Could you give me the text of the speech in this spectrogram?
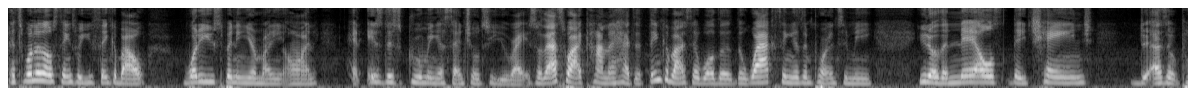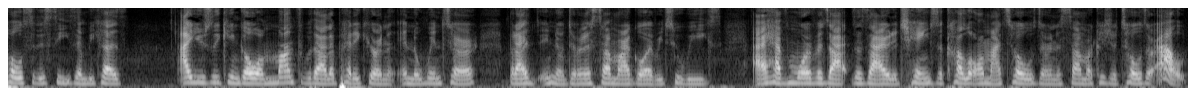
it's one of those things where you think about what are you spending your money on and is this grooming essential to you right so that's why i kind of had to think about it. i said well the, the waxing is important to me you know the nails they change as opposed to the season because I usually can go a month without a pedicure in, in, the winter, but I, you know, during the summer I go every two weeks. I have more of a de- desire to change the color on my toes during the summer because your toes are out.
